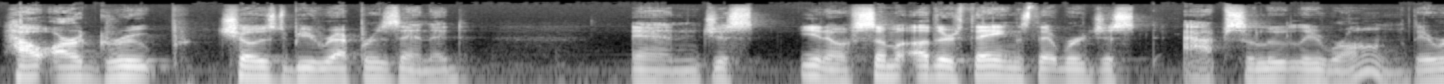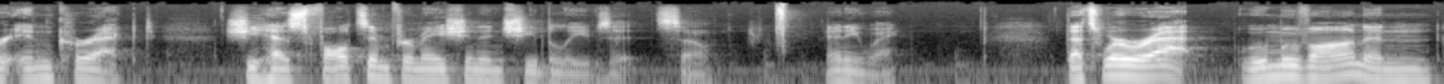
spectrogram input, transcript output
how our group chose to be represented, and just you know some other things that were just absolutely wrong. They were incorrect. She has false information and she believes it. So, anyway, that's where we're at. We'll move on, and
